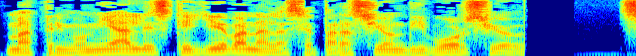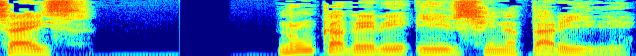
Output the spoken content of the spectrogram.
matrimoniales que llevan a la separación divorcio. 6. Nunca debe ir sin atar y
